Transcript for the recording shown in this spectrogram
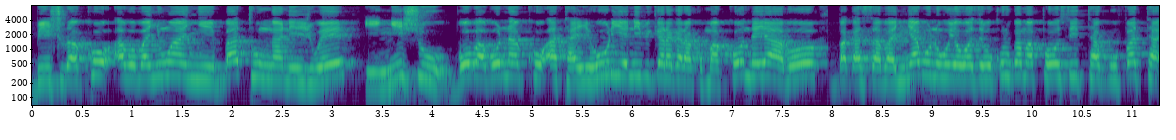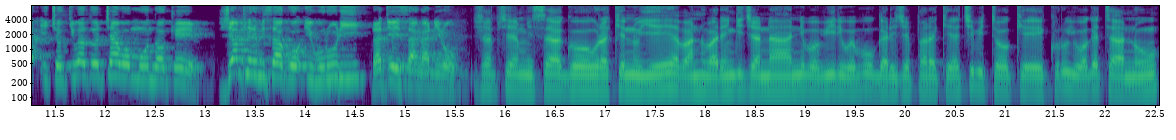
bishura ko abo banywanyi batunganijwe inyishu bo babona ko atayihuriye n'ibigaragara ku makonte yabo bagasaba nyabuna ubuyobozi bukuru bw'amaposita gufata icyo kibazo cyabo mu ntoke jean Pierre Misago ibururi radiyo isanganiro jean Pierre Misago urakenuye abantu barenga ijana nibo biriwe bugarije parake ya Cibitoke kuri uyu wa gatanu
